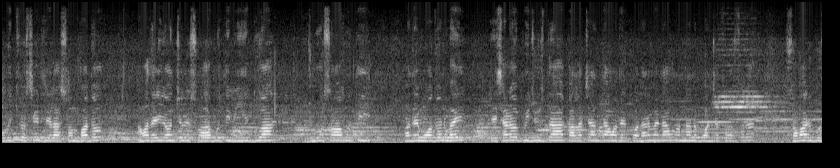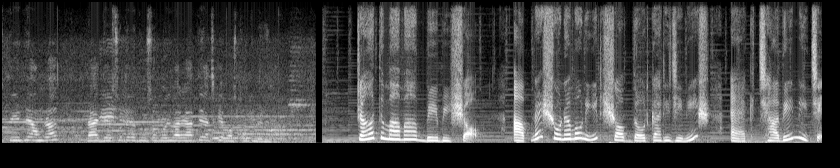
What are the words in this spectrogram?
পবিত্র সিট জেলা সম্পাদক, আমাদের এই অঞ্চলের সভাপতি মিহিদুয়া যুব সভাপতি আমাদের মদন ভাই, এছাড়াও পীযুষ দা, কালাচাঁদ দা, আমাদের প্রধান ম্যাডাম, অন্যান্য পঞ্চায়েত সদস্যরা সবার উপস্থিতিতে আমরা প্রায় দেড়শো থেকে দুশো পরিবারের হাতে আজকে বস্ত্র তুলে দিলাম চাঁদ মামা বেবি শপ। আপনার সোনামণির সব দরকারি জিনিস এক ছাদের নিচে।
